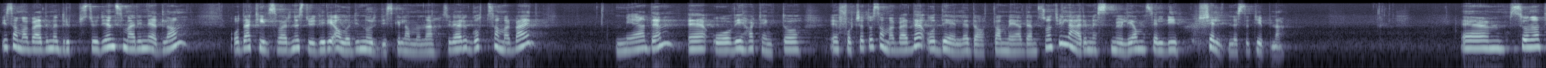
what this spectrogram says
Vi samarbeider med DRUP-studien, som er i Nederland. Og det er tilsvarende studier i alle de nordiske landene. Så vi har et godt samarbeid med dem, eh, og vi har tenkt å fortsette å samarbeide og dele data med dem, sånn at vi lærer mest mulig om selv de sjeldneste typene. Ehm, sånn at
